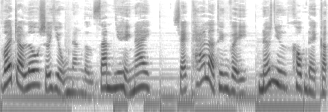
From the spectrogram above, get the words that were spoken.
Với trào lưu sử dụng năng lượng xanh như hiện nay, sẽ khá là thiên vị nếu như không đề cập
